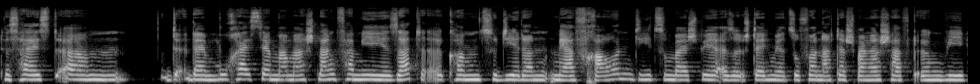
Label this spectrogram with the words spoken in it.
Das heißt, ähm, dein Buch heißt ja Mama Schlank, Familie satt. Äh, kommen zu dir dann mehr Frauen, die zum Beispiel, also stelle ich mir jetzt so vor, nach der Schwangerschaft irgendwie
